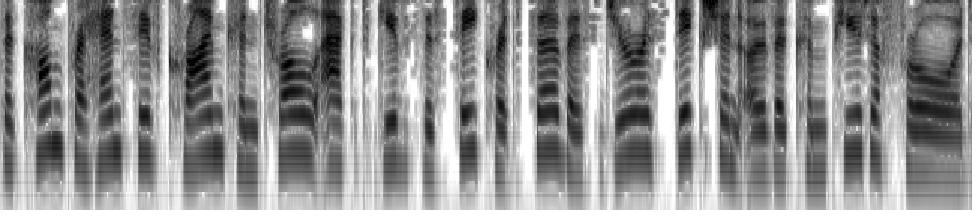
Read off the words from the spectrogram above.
The Comprehensive Crime Control Act gives the Secret Service jurisdiction over computer fraud.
